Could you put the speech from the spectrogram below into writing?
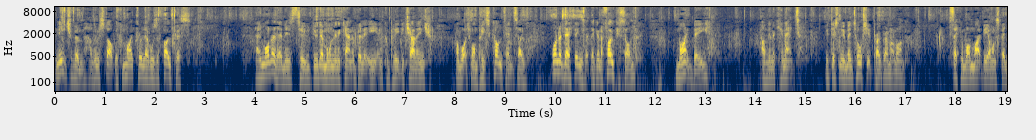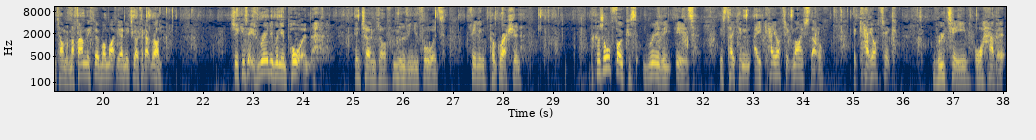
And each of them, I'm going to start with micro levels of focus. And one of them is to do their morning accountability and complete the challenge and watch one piece of content. So one of their things that they're going to focus on might be I'm going to connect with this new mentorship program I'm on. Second one might be I want to spend time with my family. Third one might be I need to go for that run. So you can see it's really, really important in terms of moving you forwards, feeling progression. Because all focus really is, is taking a chaotic lifestyle, a chaotic routine or habit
